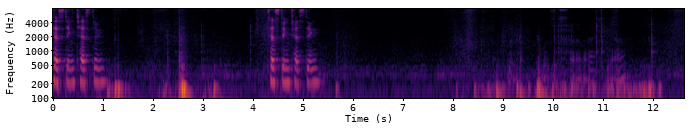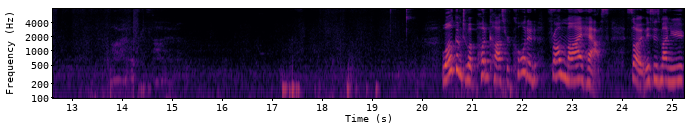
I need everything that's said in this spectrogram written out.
Testing, testing. Testing, testing. Welcome to a podcast recorded from my house. So, this is my new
